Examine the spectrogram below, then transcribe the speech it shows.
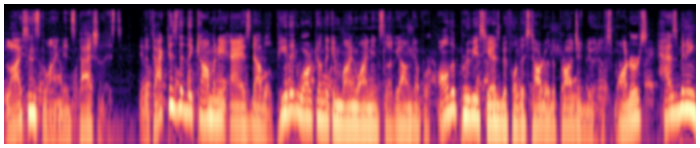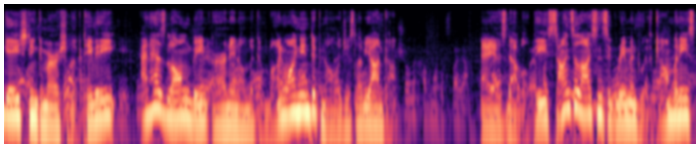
licensed winding specialists. The fact is that the company ASPP that worked on the combined winding Slavyanka for all the previous years before the start of the project Duyunov's Motors has been engaged in commercial activity and has long been earning on the combined winding technology Slavyanka. ASPP signs a license agreement with companies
